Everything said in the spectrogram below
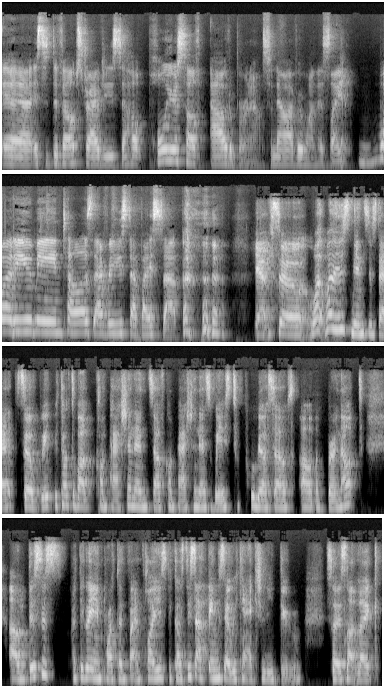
uh, is to develop strategies to help pull yourself out of burnout so now everyone is like what do you mean tell us every step by step Yeah. So what, what this means is that so we, we talked about compassion and self-compassion as ways to pull yourselves out of burnout. Um, this is particularly important for employees because these are things that we can actually do. So it's not like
